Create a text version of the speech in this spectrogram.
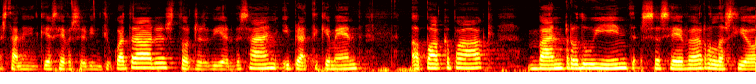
estan en casa seva les 24 hores, tots els dies de l'any, i pràcticament a poc a poc van reduint la seva relació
